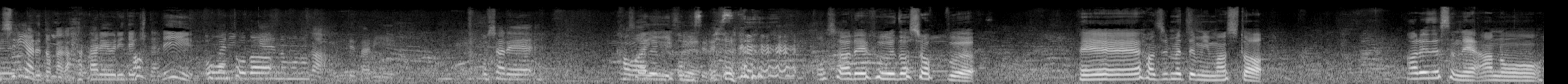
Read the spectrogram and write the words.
ーシリアルとかが量り売りできたりあオーガニック系のものが売ってたりおしゃれかわいいお店。です。おしゃれフードショップ。へえ初めて見ました。あれですねあの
